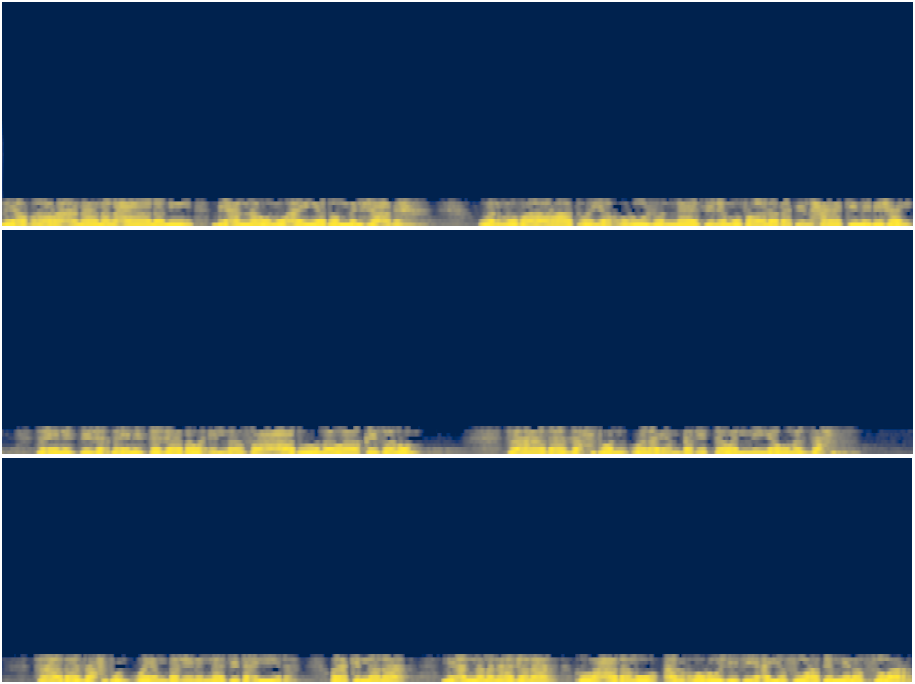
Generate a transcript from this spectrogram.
ليظهر أمام العالم بأنه مؤيد من شعبه. والمظاهرات هي خروج الناس لمطالبة الحاكم بشيء فإن, استجاب, فإن استجاب وإلا صعدوا مواقفهم. فهذا زحف ولا ينبغي التولي يوم الزحف. هذا زحف وينبغي للناس تأييده. ولكننا لأن منهجنا هو عدم الخروج في أي صورة من الصور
